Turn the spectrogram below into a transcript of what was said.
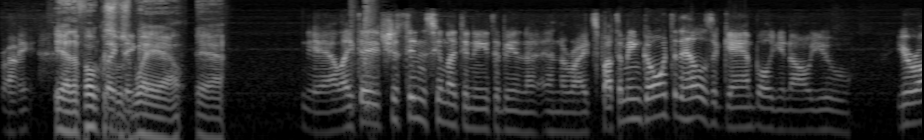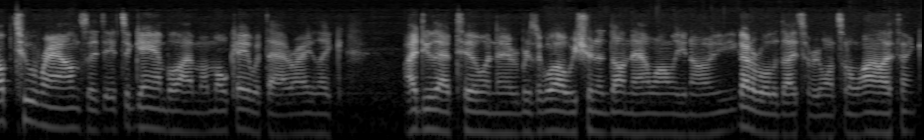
right? Yeah, the focus like was way out. Yeah. Yeah, like they it just didn't seem like they needed to be in the in the right spots. I mean, going to the hill is a gamble. You know, you you're up two rounds. It, it's a gamble. I'm I'm okay with that, right? Like I do that too, and everybody's like, "Well, we shouldn't have done that." Well, you know, you got to roll the dice every once in a while. I think.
